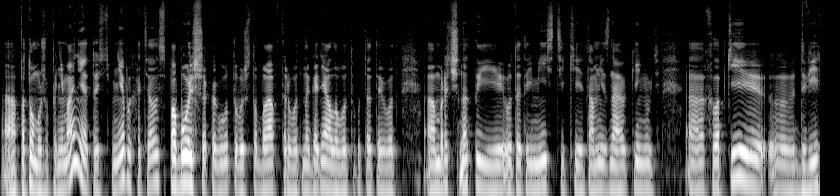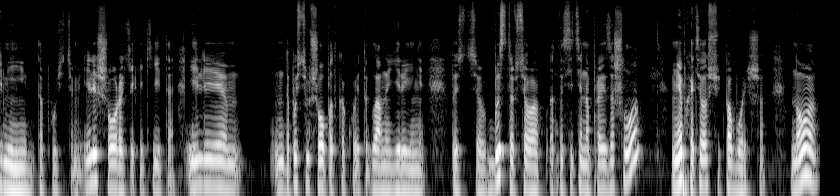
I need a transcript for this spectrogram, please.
а потом уже понимание. То есть мне бы хотелось побольше, как будто бы, чтобы автор вот нагоняла вот, вот этой вот а, мрачноты, вот этой мистики, там, не знаю, какие-нибудь а, хлопки э, дверьми, допустим, или шорохи какие-то, или допустим, шепот какой-то главной героини. То есть э, быстро все относительно произошло, мне бы хотелось чуть побольше. Но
